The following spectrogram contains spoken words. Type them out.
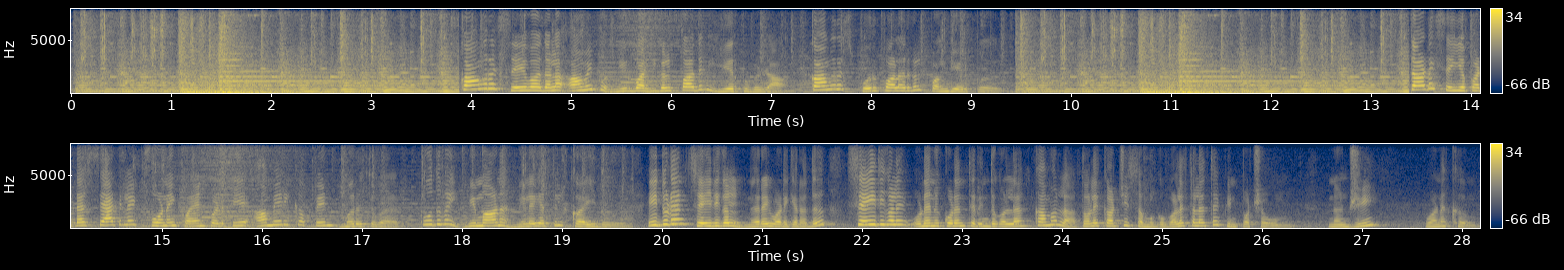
காங்கிரஸ் சேவாதள அமைப்பு நிர்வாகிகள் பதவி ஏற்பு விழா. காங்கிரஸ் பொறுப்பாளர்கள் பங்கேற்பு. தடை செய்யப்பட்ட சேட்டலைட் போனை பயன்படுத்திய அமெரிக்க பெண் மருத்துவர். புதுவை விமான நிலையத்தில் கைது. இதுடன் செய்திகள் நிறைவடைகிறது. செய்திகளை உடனுக்குடன் தெரிந்து கொள்ள கமலா தொலைக்காட்சி சமூக வலைத்தளத்தை பின்பற்றவும். நன்றி. வணக்கம்.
